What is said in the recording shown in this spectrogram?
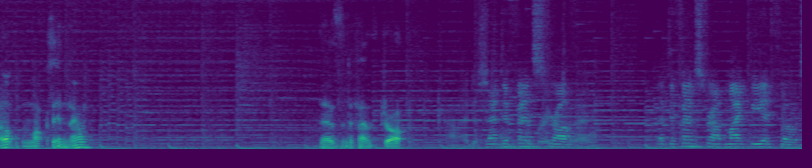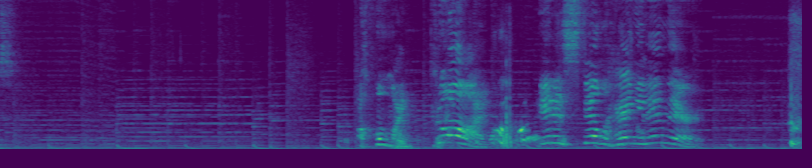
oh, locked in now. There's the defense drop. God, I just That defense drop. today. That defense drop might be it, folks. Oh my god! It is still hanging in there! He is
